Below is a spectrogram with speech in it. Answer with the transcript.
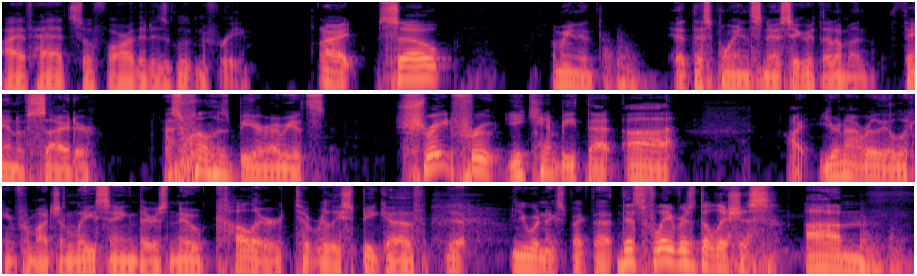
I have had so far that is gluten free. All right. So, I mean, it, at this point, it's no secret that I'm a fan of cider as well as beer. I mean, it's straight fruit. You can't beat that. Uh, I, you're not really looking for much in lacing. There's no color to really speak of. Yeah, you wouldn't expect that. This flavor's delicious. Um,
